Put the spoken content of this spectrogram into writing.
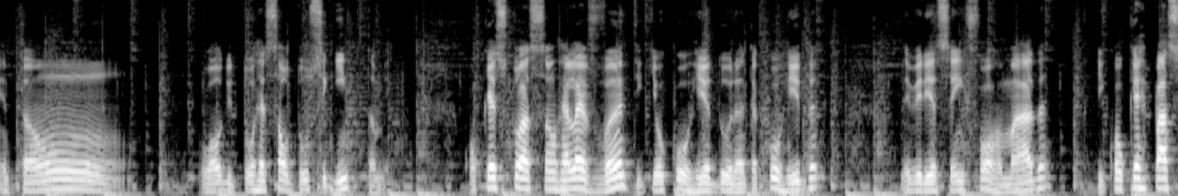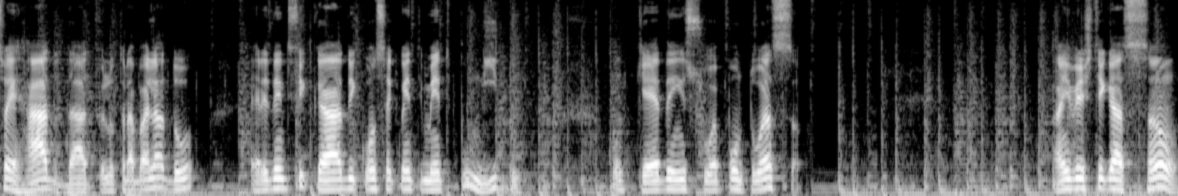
Então, o auditor ressaltou o seguinte também: qualquer situação relevante que ocorria durante a corrida deveria ser informada e qualquer passo errado dado pelo trabalhador era identificado e consequentemente punido com queda em sua pontuação. A investigação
